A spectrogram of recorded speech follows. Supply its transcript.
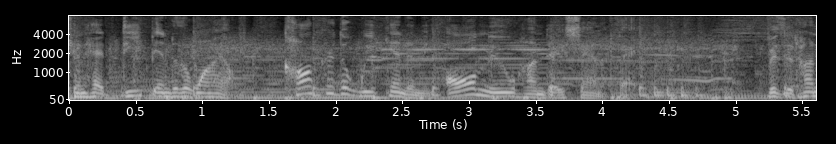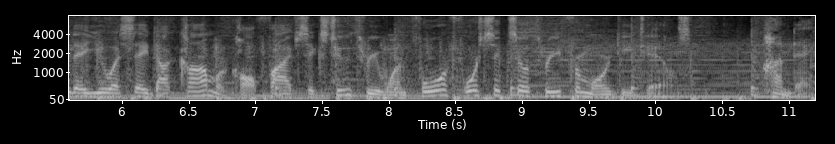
can head deep into the wild. Conquer the weekend in the all-new Hyundai Santa Fe. Visit HyundaiUSA.com or call 562 for more details. Hyundai,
